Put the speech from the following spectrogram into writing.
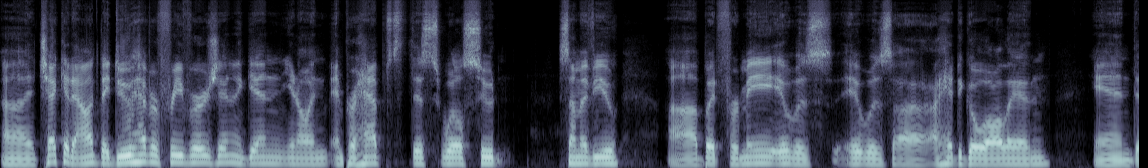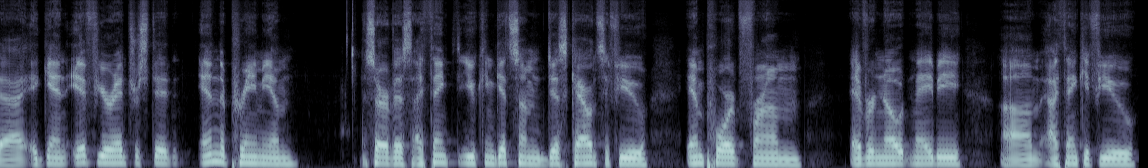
uh, check it out. They do have a free version. Again, you know, and, and perhaps this will suit some of you. Uh, but for me, it was it was uh, I had to go all in. And uh, again, if you're interested in the premium service, I think you can get some discounts if you import from Evernote. Maybe um, I think if you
